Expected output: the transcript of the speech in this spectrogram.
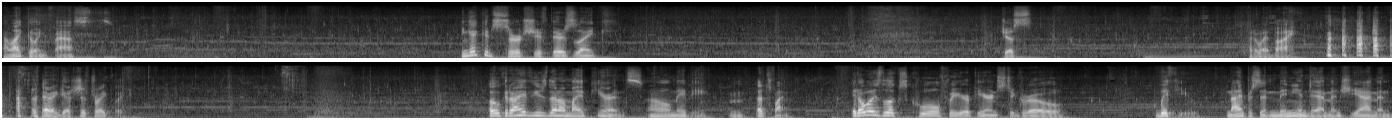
I like going fast. I think I could search if there's like... Just... How do I buy? there we go, shift right click. Oh, could I have used that on my appearance? Oh, maybe. Hmm, that's fine. It always looks cool for your appearance to grow with you. 9% minion damage? Yeah, I'm in.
